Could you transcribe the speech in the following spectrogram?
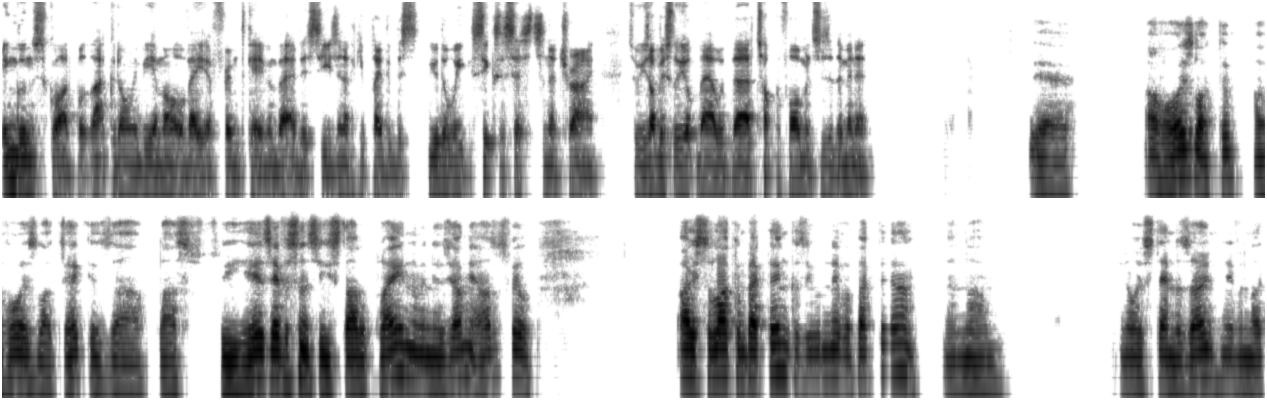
England squad, but that could only be a motivator for him to get even better this season. I think he played this the other week, six assists and a try. So he's obviously up there with the top performances at the minute. Yeah, I've always liked him. I've always liked Jake his uh, last years, ever since he started playing when he was young at Huddersfield. I used to like him back then because he would never back down. And um, he'd always stand his own, even like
